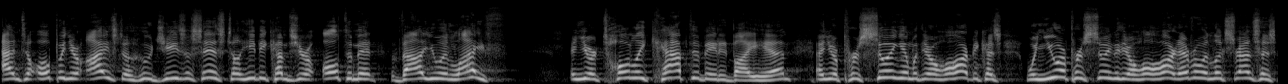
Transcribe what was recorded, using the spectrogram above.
and to open your eyes to who Jesus is till he becomes your ultimate value in life. And you're totally captivated by him and you're pursuing him with your whole heart because when you are pursuing with your whole heart, everyone looks around and says,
